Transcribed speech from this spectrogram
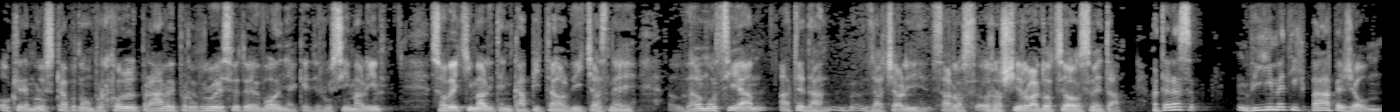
okrem Ruska potom vrcholil práve po druhej svetovej vojne, keď Rusi mali, Sovieti mali ten kapitál výťaznej veľmoci a, a teda začali sa roz, rozširovať do celého sveta. A teraz vidíme tých pápežov.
